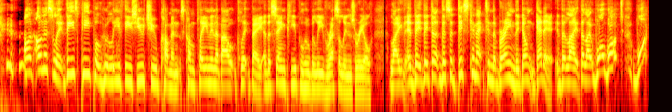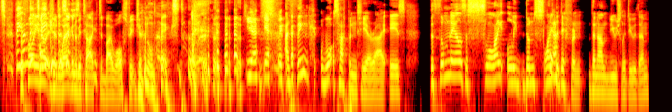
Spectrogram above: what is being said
honestly, these people who leave these YouTube comments complaining about clickbait are the same people who believe wrestling's real. Like they, they, there's a disconnect in the brain. They don't get it. They're like, they're like, what, what, what? The Before you know it, Undertaker Judd, we're going to be targeted by Wall Street Journal next. yeah, yeah. I think what's happened here, right, is the thumbnails are slightly done slightly Yeah. different than I usually do them.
